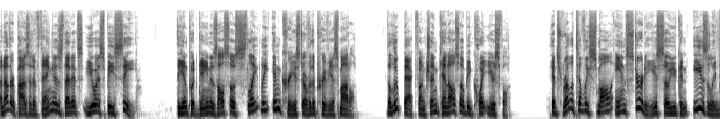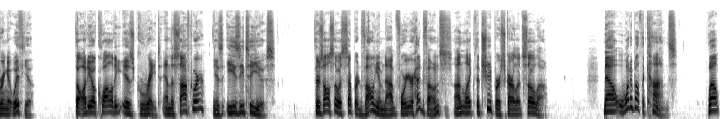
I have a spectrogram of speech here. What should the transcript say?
Another positive thing is that it's USB C. The input gain is also slightly increased over the previous model. The loopback function can also be quite useful. It's relatively small and sturdy, so you can easily bring it with you. The audio quality is great, and the software is easy to use. There's also a separate volume knob for your headphones, unlike the cheaper Scarlett Solo. Now, what about the cons? Well,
